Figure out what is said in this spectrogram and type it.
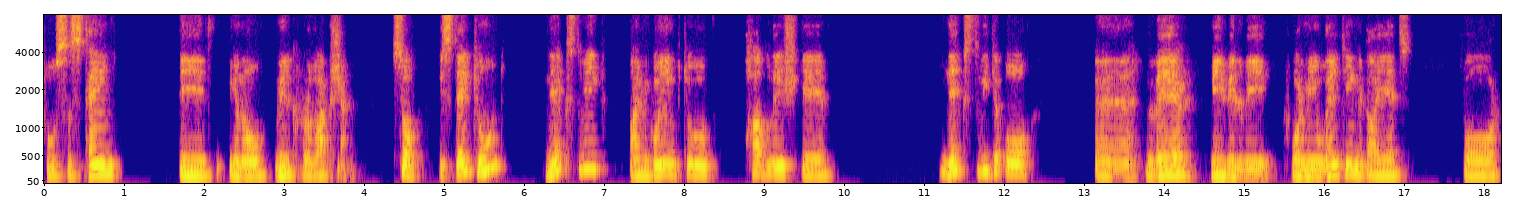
to sustain the you know milk production. So stay tuned. Next week, I'm going to publish a next video uh, where we will be formulating diets for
